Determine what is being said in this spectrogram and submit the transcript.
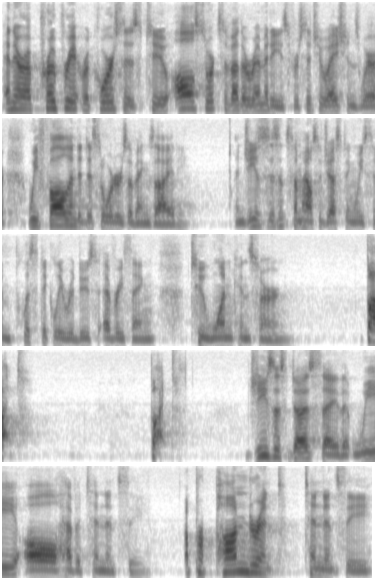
and there are appropriate recourses to all sorts of other remedies for situations where we fall into disorders of anxiety. And Jesus isn't somehow suggesting we simplistically reduce everything to one concern. But, but, Jesus does say that we all have a tendency, a preponderant tendency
